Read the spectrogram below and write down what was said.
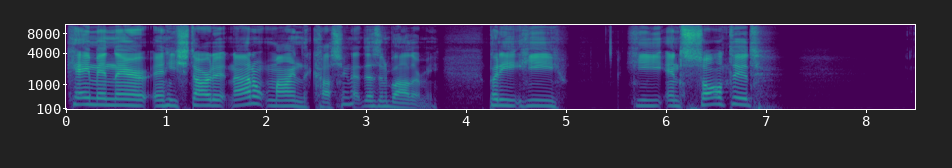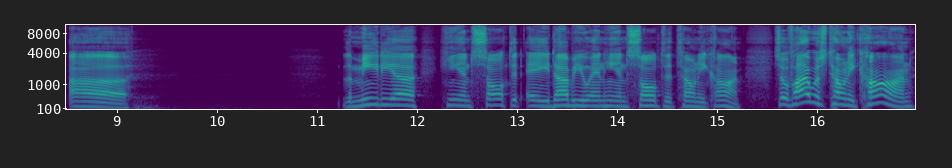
came in there and he started, now I don't mind the cussing, that doesn't bother me. But he he he insulted uh the media, he insulted AEW, and he insulted Tony Khan. So if I was Tony Khan,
